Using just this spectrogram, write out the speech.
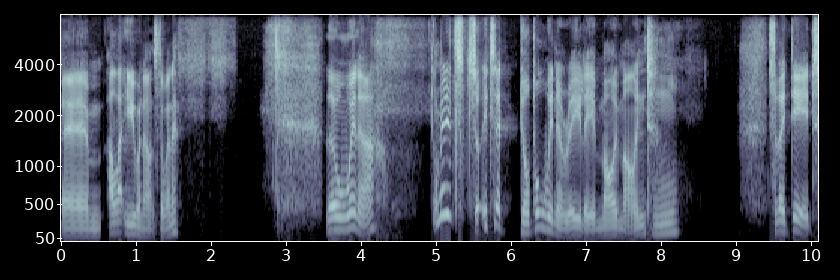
Um, I'll let you announce the winner. the winner. I mean, it's it's a double winner, really, in my mind. So they did.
